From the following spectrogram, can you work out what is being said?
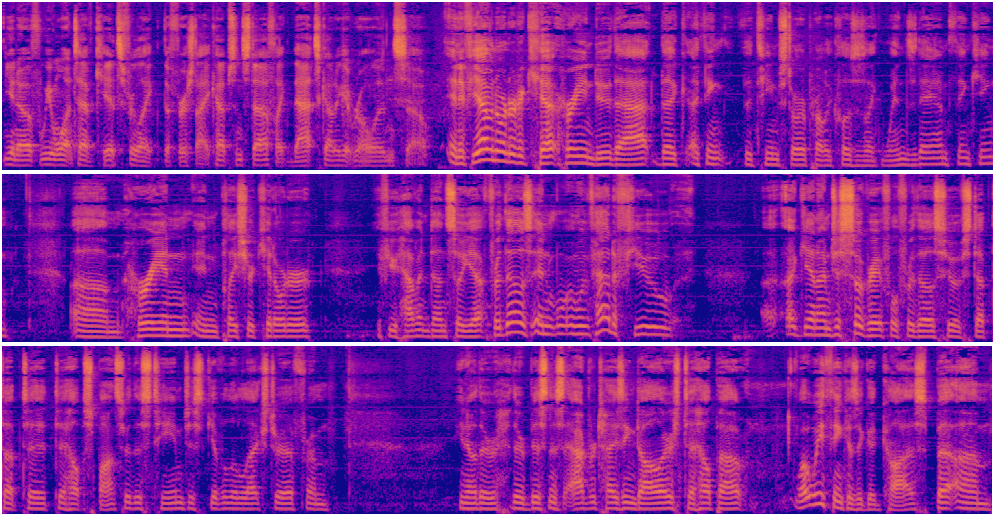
You know, if we want to have kits for like the first I Cups and stuff, like that's got to get rolling. So And if you haven't ordered a kit, hurry and do that. The, I think the team store probably closes like Wednesday. I'm thinking. Um, hurry and, and place your kit order if you haven't done so yet. For those, and we've had a few. Again, I'm just so grateful for those who have stepped up to, to help sponsor this team. Just give a little extra from, you know, their their business advertising dollars to help out what we think is a good cause. But um,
